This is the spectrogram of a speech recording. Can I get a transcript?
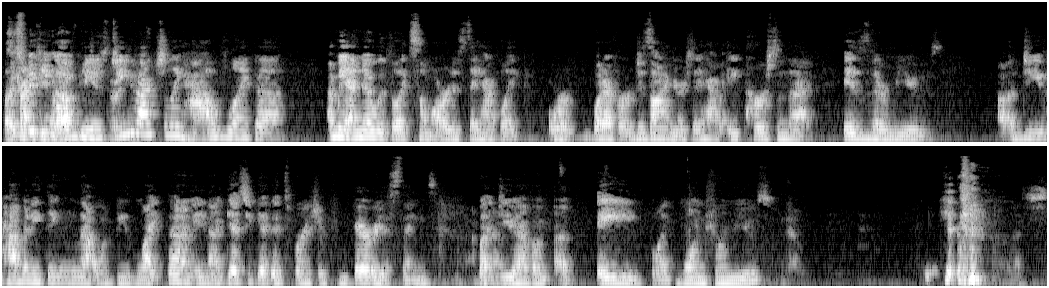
But I So try and speaking keep it all of muse, do you actually have like a? I mean, I know with like some artists they have like or whatever designers they have a person that is their muse. Uh, do you have anything that would be like that? I mean, I guess you get inspiration from various things, but do you have a a, a like one true muse? No. That's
